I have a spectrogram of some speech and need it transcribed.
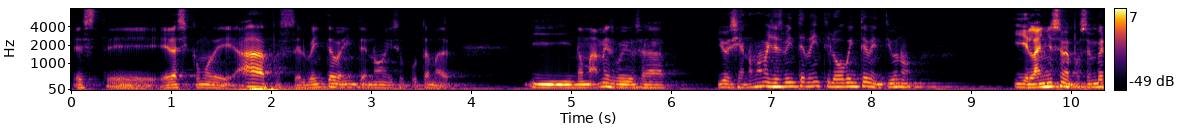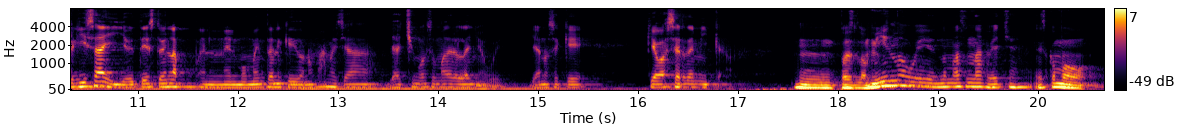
este, era así como de, ah, pues el 2020, ¿no? Y su puta madre. Y no mames, güey, o sea, yo decía, no mames, ya es 2020 y luego 2021. Y el año se me pasó en verguiza y yo estoy en, la- en el momento en el que digo, no mames, ya, ya chingó a su madre el año, güey. Ya no sé qué, qué va a ser de mí, cabrón. Mm, Pues lo mismo, güey, es nomás una fecha. Es como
